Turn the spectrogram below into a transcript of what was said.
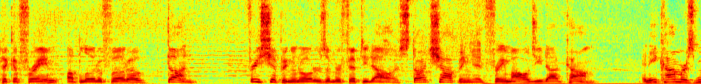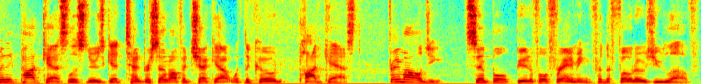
Pick a frame, upload a photo, done. Free shipping on orders over $50. Start shopping at frameology.com. And e-commerce minute podcast listeners get 10% off at checkout with the code podcast. Frameology, simple, beautiful framing for the photos you love.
